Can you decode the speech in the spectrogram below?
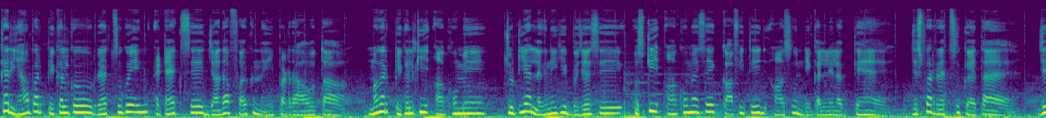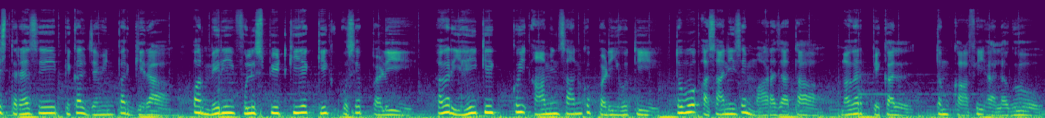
खैर, यहाँ पर पिकल को रेत्सु के इन अटैक से ज़्यादा फ़र्क नहीं पड़ रहा होता। मगर पिकल की आँखों में चुटिया लगने की वजह से उसकी आँखों में से काफ़ी तेज आँसू निकलने लगते हैं, जिस पर रेत्सु कहता है, जिस तरह से पिकल ज़मीन पर गिरा और मेरी फुल स्पीड की एक किक उसे पड़ी। अगर यही किक कोई आम इंसान को पड़ी होती तो वो आसानी से मारा जाता। मगर पिकल तुम काफ़ी अलग हो।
